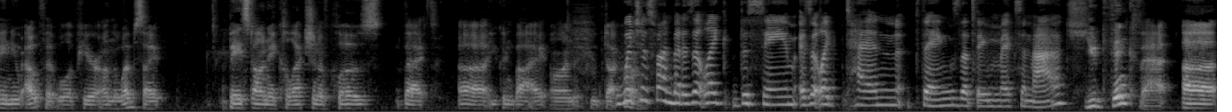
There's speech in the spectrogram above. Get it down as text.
a new outfit will appear on the website based on a collection of clothes that uh, you can buy on Goop.com. Which is fun, but is it like the same? Is it like 10 things that they mix and match? You'd think that. Uh,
